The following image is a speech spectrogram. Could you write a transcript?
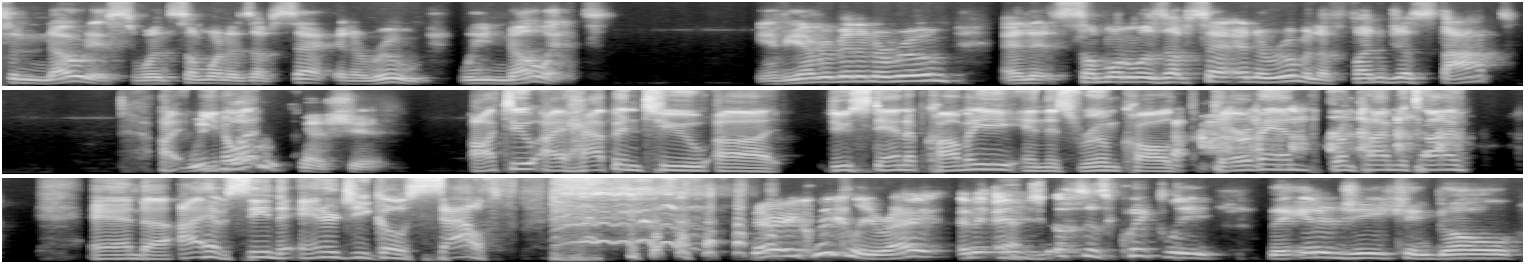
to notice when someone is upset in a room. We know it. Have you ever been in a room and it, someone was upset in the room and the fun just stopped? I, we you know what? that shit. Ato, I happen to uh, do stand up comedy in this room called Caravan from time to time. And uh, I have seen the energy go south very quickly, right? And, yeah. and just as quickly the energy can go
